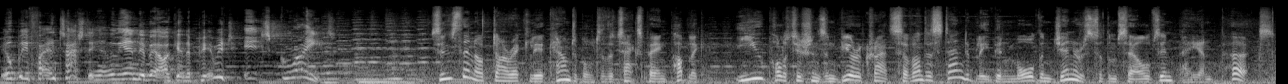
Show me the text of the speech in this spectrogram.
It'll be fantastic, and at the end of it, I'll get a peerage. It's great. Since they're not directly accountable to the tax-paying public, EU politicians and bureaucrats have understandably been more than generous to themselves in pay and perks.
